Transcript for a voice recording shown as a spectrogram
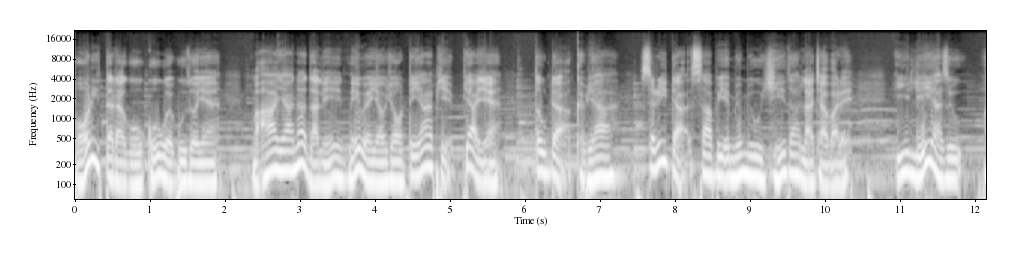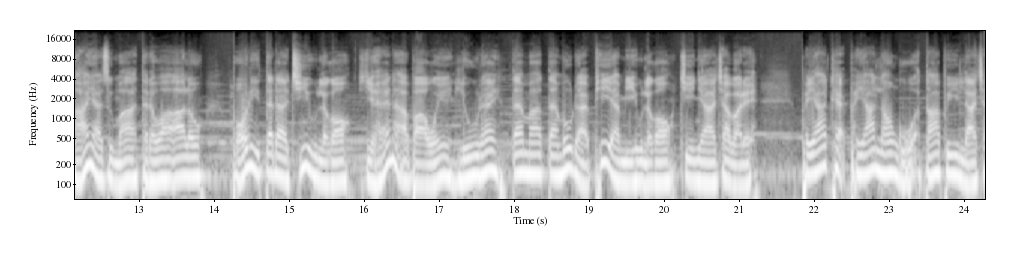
ဘောဓိတတ္တကိုကိုးကွယ်ပူဇော်ရန်မဟာယာနသာလျှင်နိဗ္ဗာန်ရောက်ကြောင်းတရားအဖြစ်ပြရန်တုတ်တကဗျာ စရိတစာပေအမျိုးမျိုးရေးသားလာကြပါတယ်။ဤ400စု900စုမှာတရဝါအားလုံးဘောဓိတတ္တကြီးဟု၎င်းယဟန္တာအပါဝင်လူတိုင်းတမ္မာတန်ဗုဒ္ဓဖြစ်ရမည်ဟု၎င်းကြီးညာကြပါတယ်။ဖျားထက်ဖျားလောင်းကိုအသားပေးလာချ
